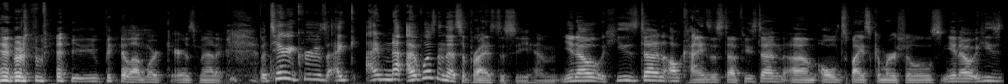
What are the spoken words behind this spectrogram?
it would have been, you'd be a lot more charismatic. But Terry Crews, I, I'm not, I wasn't that surprised to see him. You know, he's done all kinds of stuff. He's done um, Old Spice commercials. You know, he's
